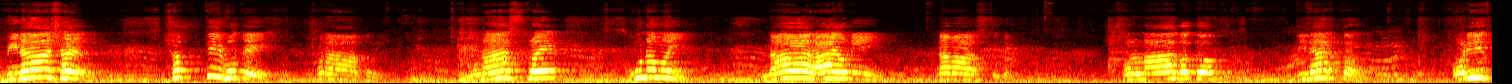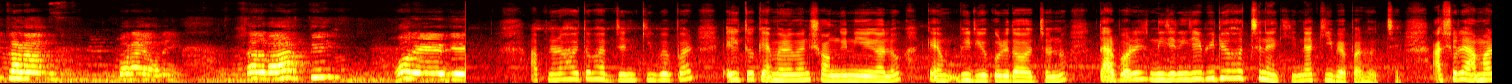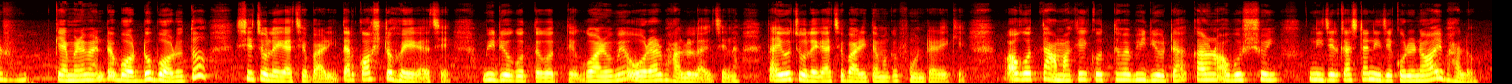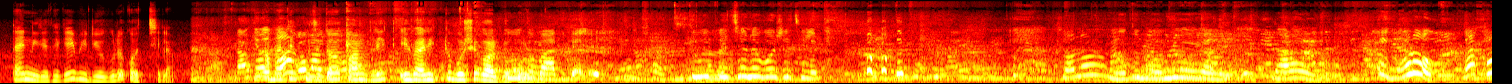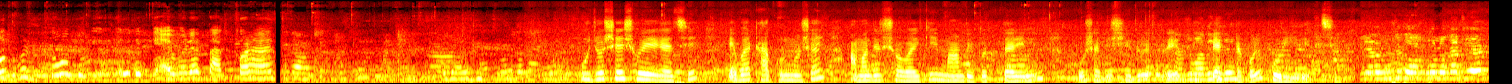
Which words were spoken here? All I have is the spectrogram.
বিনাশয় শক্তিভূতে সনাতনী গুণাশ্রয়ে গুণময়ী নারায়ণী নমাস্তুতে শরণাগত দিনার্থ পরিত্রাণ পরায়ণে সর্বার্থী হরে দে। আপনারা হয়তো ভাবছেন, কি ব্যাপার? এই তো ক্যামেরাম্যান সঙ্গে নিয়ে গেল ভিডিও করে দেওয়ার জন্য। তারপরে নিজে নিজেই ভিডিও হচ্ছে নাকি? না কি ব্যাপার হচ্ছে? আসলে আমার ক্যামেরাম্যানটা বড্ড বড় তো সে চলে গেছে বাড়ি। তার কষ্ট হয়ে গেছে ভিডিও করতে করতে। গরমে ওর আর ভালো লাগছে না তাই ও চলে গেছে বাড়িতে আমাকে ফোনটা রেখে। অগত্যা আমাকেই করতে হবে ভিডিওটা কারণ অবশ্যই নিজের কাজটা নিজে করে নেওয়াই ভালো। তাই নিজে থেকেই ভিডিওগুলো করছিলাম। আমাদের পুজো দেওয়া কমপ্লিট এবার একটু বসে গল্প করব। তুই পিছনে বসেছিলে। চলো নতুন বন্ধু হয়ে গেল। দাঁড়াও। এই ঘোরো দেখো তোমার ক্যামেরা তাক করা আছে। পুজো শেষ হয়ে গেছে। এবার ঠাকুরমশাই আমাদের সবাইকে মা বিপত্তারিণী প্রসাদী সিঁদুরের টিপ একটা করে পরিয়ে দিচ্ছে।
